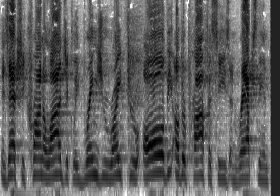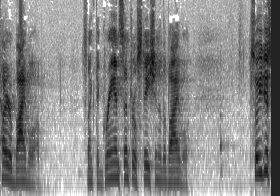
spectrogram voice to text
is actually chronologically brings you right through all the other prophecies and wraps the entire Bible up. It's like the grand central station of the Bible. So you just,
